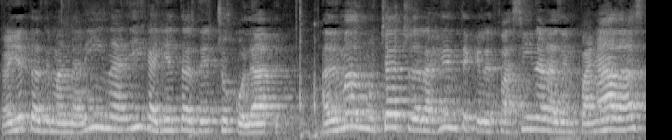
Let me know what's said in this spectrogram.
galletas de mandarina y galletas de chocolate. Además, muchachos, de la gente que les fascina las empanadas,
